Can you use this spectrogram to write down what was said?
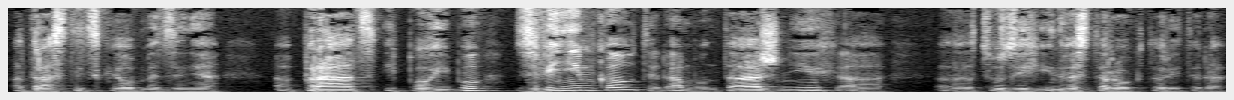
a drastické obmedzenia prác i pohybu, s výnimkou teda montážnych a e, cudzích investorov, ktorí teda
